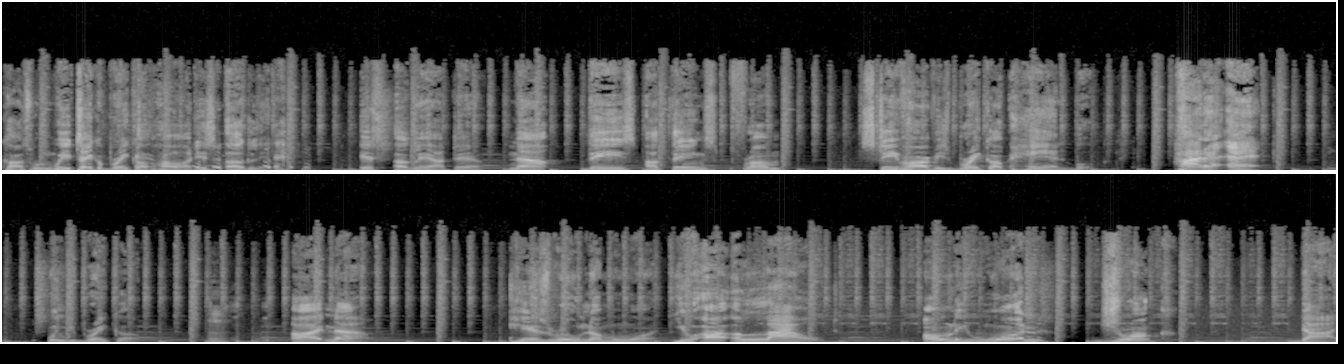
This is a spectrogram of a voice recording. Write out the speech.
Cause when we take a breakup hard, it's ugly. It's ugly out there. Now, these are things from Steve Harvey's breakup handbook. How to act when you break up. Mm. All right, now, here's rule number one you are allowed only one drunk dial.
